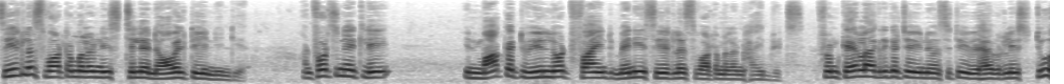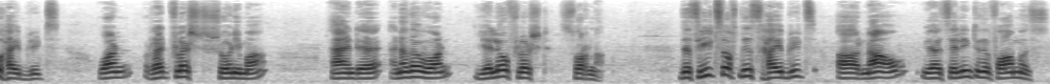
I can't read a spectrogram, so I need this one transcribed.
seedless watermelon is still a novelty in India. Unfortunately, in market we will not find many seedless watermelon hybrids. From Kerala Agriculture University we have released two hybrids, one red flushed Shonima and uh, another one yellow flushed Swarna. The seeds of these hybrids are now we are selling to the farmers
